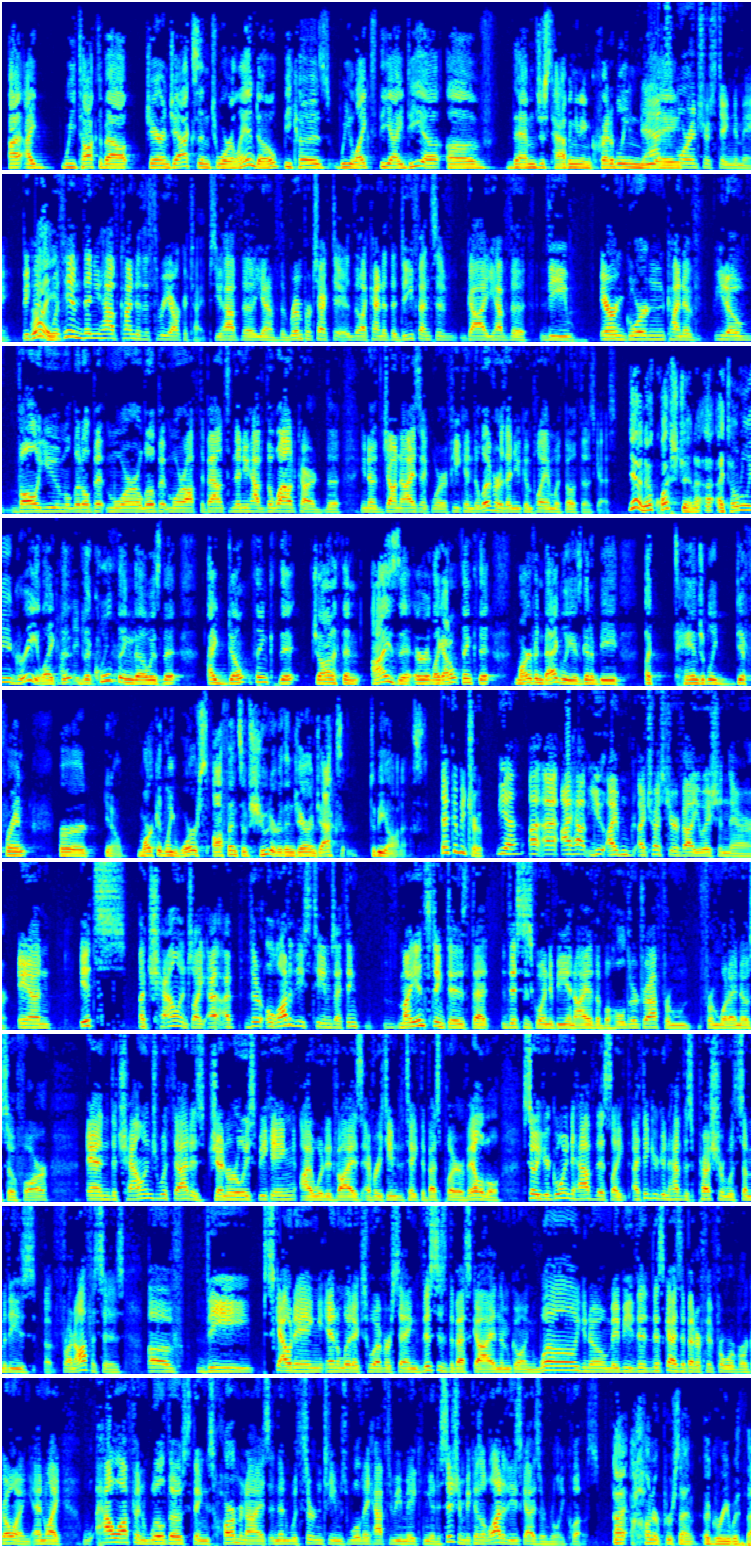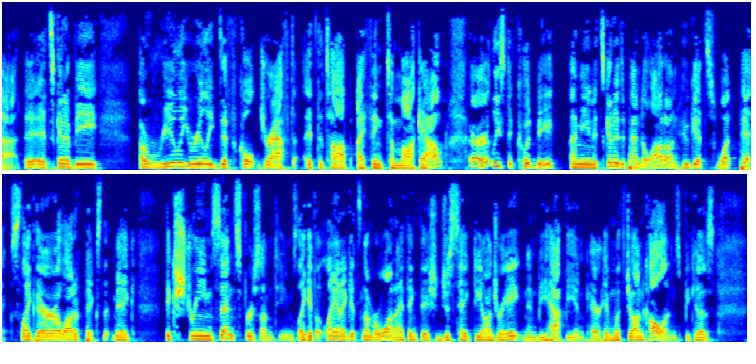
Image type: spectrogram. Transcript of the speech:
I, I we talked about Jaren Jackson to Orlando because we liked the idea of them just having an incredibly new That's age. more interesting to me because right. with him, then you have kind of the three archetypes. You have the you have the rim protector, the, like kind of the defensive guy. You have the the Aaron Gordon kind of, you know, volume a little bit more, a little bit more off the bounce. And then you have the wild card, the, you know, John Isaac, where if he can deliver, then you can play him with both those guys. Yeah, no question. I, I totally agree. Like God, the, the cool thing though is that I don't think that Jonathan Isaac, or like I don't think that Marvin Bagley is going to be a tangibly different or, you know, markedly worse offensive shooter than Jaren Jackson, to be honest. That could be true. Yeah, I, I, I have you. I, I trust your evaluation there, and it's a challenge. Like I, I, there, a lot of these teams. I think my instinct is that this is going to be an eye of the beholder draft from from what I know so far. And the challenge with that is generally speaking, I would advise every team to take the best player available. So you're going to have this, like, I think you're going to have this pressure with some of these uh, front offices of the scouting, analytics, whoever saying this is the best guy, and them going, well, you know, maybe th- this guy's a better fit for where we're going. And like, how often will those things harmonize? And then with certain teams, will they have to be making a decision? Because a lot of these guys are really close. I 100% agree with that. It's going to be a really, really difficult draft at the top, I think, to mock out, or at least it could be. I mean, it's going to depend a lot on who gets what picks. Like there are a lot of picks that make extreme sense for some teams. Like if Atlanta gets number one, I think they should just take DeAndre Ayton and be happy and pair him with John Collins because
